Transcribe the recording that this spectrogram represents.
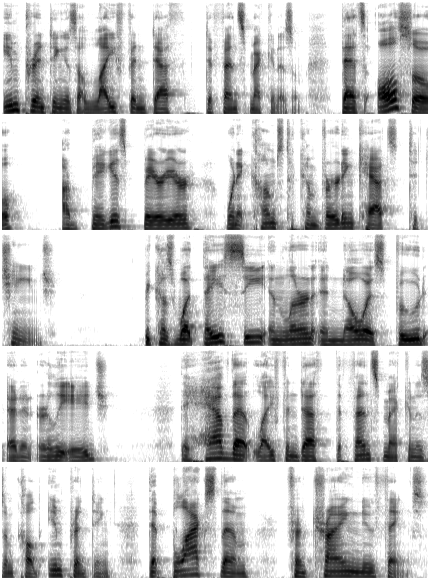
Imprinting is a life and death defense mechanism. That's also our biggest barrier when it comes to converting cats to change because what they see and learn and know as food at an early age, they have that life and death defense mechanism called imprinting that blocks them from trying new things.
